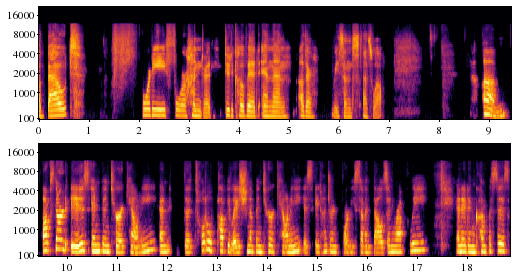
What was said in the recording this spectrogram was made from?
about 4,400 due to COVID and then other reasons as well. Um, Oxnard is in Ventura County and the total population of Ventura County is eight hundred and forty-seven thousand roughly. And it encompasses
